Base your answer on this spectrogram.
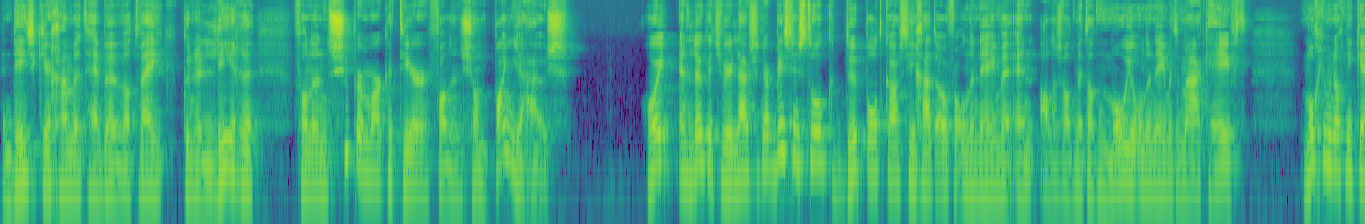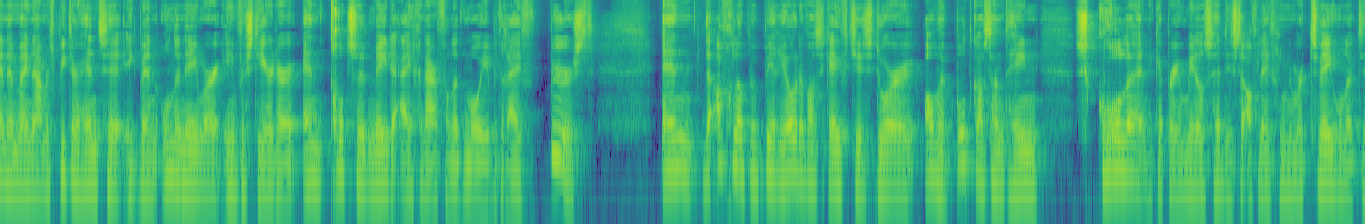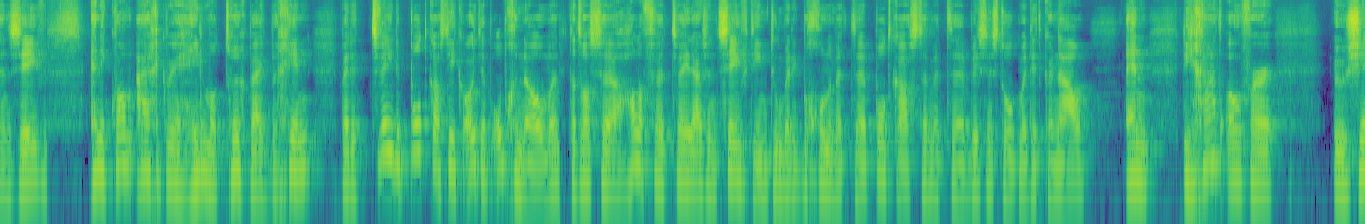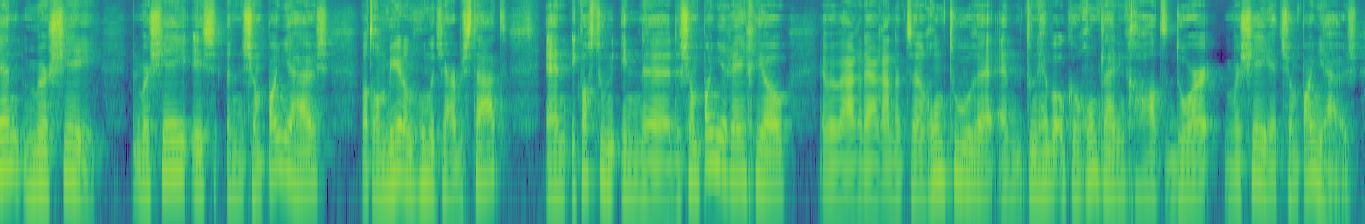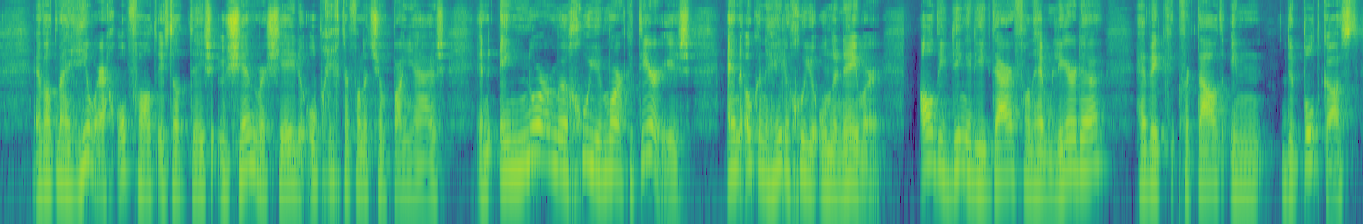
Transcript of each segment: En deze keer gaan we het hebben wat wij kunnen leren van een supermarketeer van een champagnehuis. Hoi en leuk dat je weer luistert naar Business Talk, de podcast die gaat over ondernemen en alles wat met dat mooie ondernemen te maken heeft. Mocht je me nog niet kennen, mijn naam is Pieter Hensen. Ik ben ondernemer, investeerder en trotse mede-eigenaar van het mooie bedrijf Purst. En de afgelopen periode was ik eventjes door al mijn podcasts aan het heen scrollen. En ik heb er inmiddels, hè, dit is de aflevering nummer 207. En ik kwam eigenlijk weer helemaal terug bij het begin. Bij de tweede podcast die ik ooit heb opgenomen. Dat was uh, half 2017. Toen ben ik begonnen met uh, podcasten, met Business Talk, met dit kanaal. En die gaat over Eugène Mercier. Mercier is een champagnehuis wat al meer dan 100 jaar bestaat. En ik was toen in de Champagne-regio en we waren daar aan het uh, rondtoeren en toen hebben we ook een rondleiding gehad door Mercier, het champagnehuis. En wat mij heel erg opvalt is dat deze Eugène Mercier, de oprichter van het champagnehuis, een enorme goede marketeer is. En ook een hele goede ondernemer. Al die dingen die ik daar van hem leerde, heb ik vertaald in de podcast.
